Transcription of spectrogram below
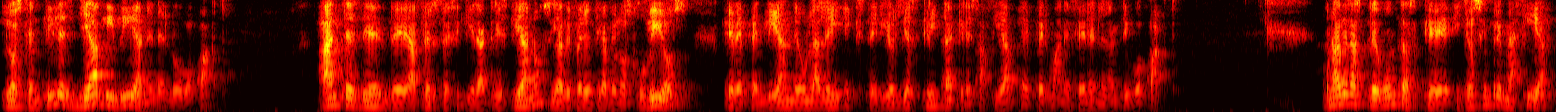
los gentiles ya vivían en el nuevo pacto. Antes de, hacerse siquiera cristianos, y a diferencia de los judíos, que dependían de una ley exterior y escrita que les hacía eh, permanecer en el antiguo pacto. Una de las preguntas que yo siempre me hacía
